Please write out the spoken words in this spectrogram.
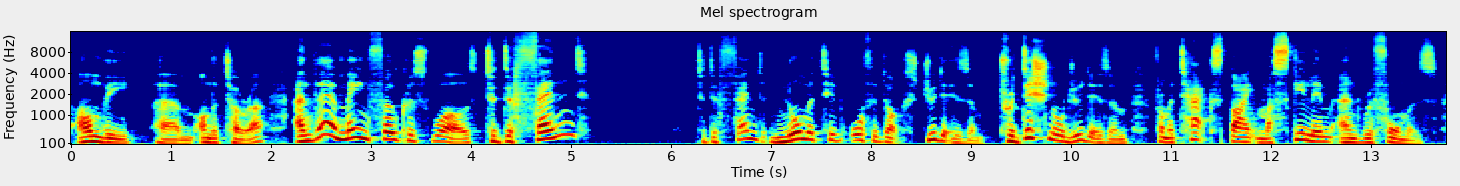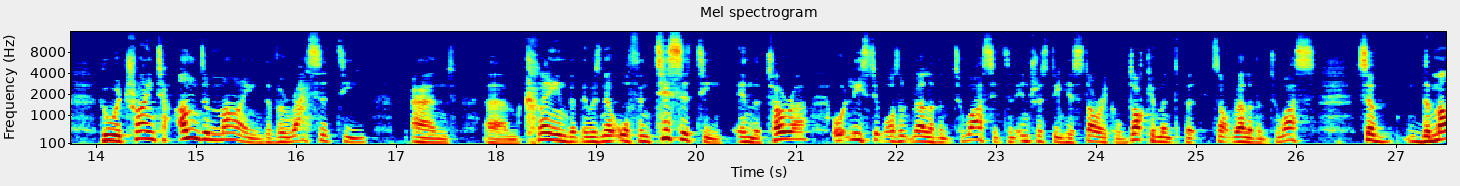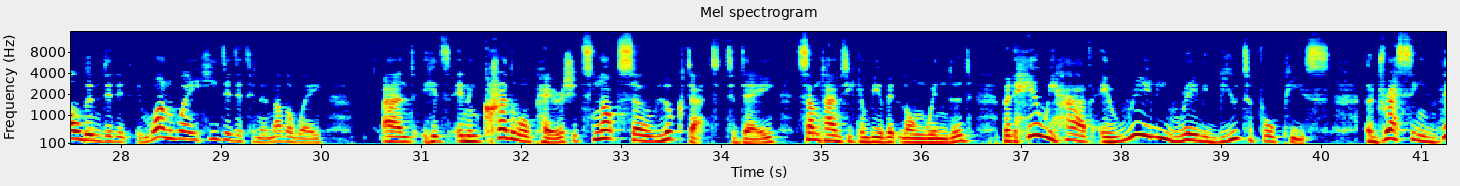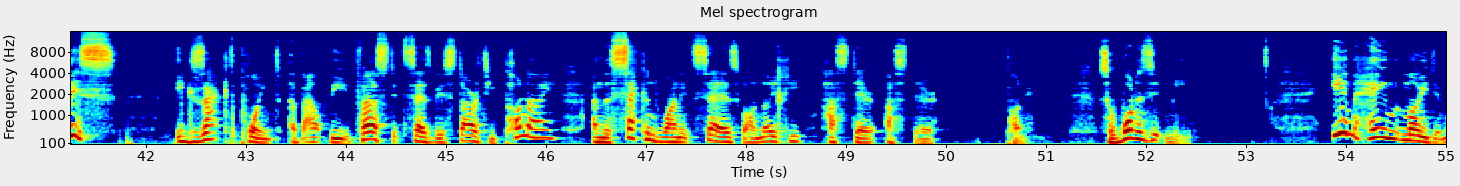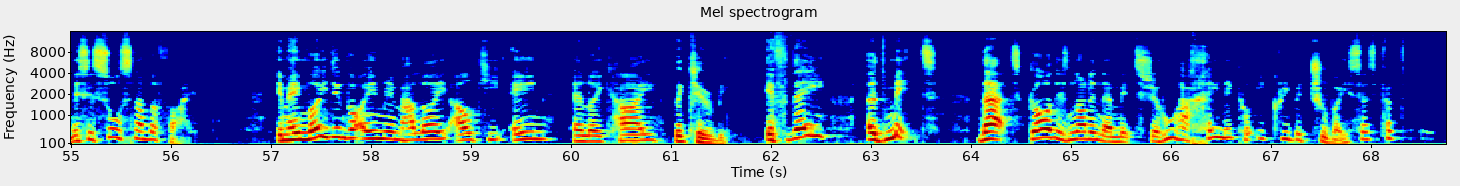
on the, um, on the Torah, and their main focus was to defend to defend normative Orthodox Judaism, traditional Judaism, from attacks by maskilim and reformers who were trying to undermine the veracity and um, claim that there was no authenticity in the Torah, or at least it wasn't relevant to us. It's an interesting historical document, but it's not relevant to us. So the Malbim did it in one way, he did it in another way and it's an incredible perush. It's not so looked at today. Sometimes he can be a bit long winded, but here we have a really, really beautiful piece addressing this exact point about the first it says Vistarti Ponai, and the second one it says Vahanoichi Haster Aster Ponim. So, what does it mean? Im Heim Moidim, this is source number five. Im Heim Moidim Va'omrim Haloi Alki Ein Elokai Bekirbi. If they admit that God is not in their midst, Shehu Hachelik Ikri Betshuva, he says,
